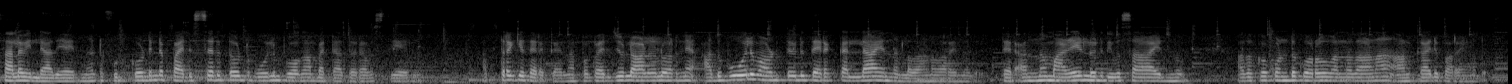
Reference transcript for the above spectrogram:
സ്ഥലമില്ലാതെയായിരുന്നു കേട്ടോ. ഫുഡ് കോർട്ടിന്റെ പരിസരത്തോട്ട് പോലും പോകാൻ പറ്റാത്തൊരവസ്ഥയായിരുന്നു. അത്രയ്ക്ക് തിരക്കായിരുന്നു. അപ്പോൾ പരിചയമുള്ള ആളുകൾ പറഞ്ഞ് അതുപോലും അവിടുത്തെ ഒരു തിരക്കല്ല എന്നുള്ളതാണ് പറയുന്നത്. തിര അന്ന് മഴയുള്ളൊരു ദിവസമായിരുന്നു. അതൊക്കെ കൊണ്ട് കുറവ് വന്നതാണ് ആൾക്കാർ പറയണത്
